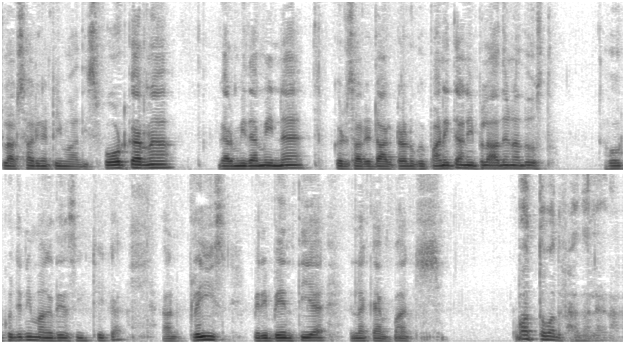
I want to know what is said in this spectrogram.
ਪਲੱਸ ਸਾਡੀਆਂ ਟੀਮਾਂ ਦੀ ਸਪੋਰਟ ਕਰਨਾ, ਗਰਮੀ ਦਾ ਮਹੀਨਾ ਹੈ ਕੋਈ ਸਾਡੇ ਡਾਕਟਰਾਂ ਨੂੰ ਕੋਈ ਪਾਣੀ ਤਾਂ ਨਹੀਂ ਪਿਲਾ ਦੇਣਾ ਦੋਸਤੋ। ਹੋਰ ਕੁਝ ਨਹੀਂ ਮੰਗਦੇ ਅਸੀਂ, ਠੀਕ ਹੈ ਐਂਡ ਪਲੀਜ਼ ਮੇਰੀ ਬੇਨਤੀ ਹੈ, ਇਹਨਾਂ ਕੈਂਪਾਂ 'ਚ ਵੱਧ ਤੋਂ ਵੱਧ ਫਾਇਦਾ ਲੈਣਾ।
